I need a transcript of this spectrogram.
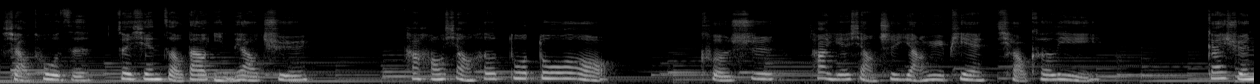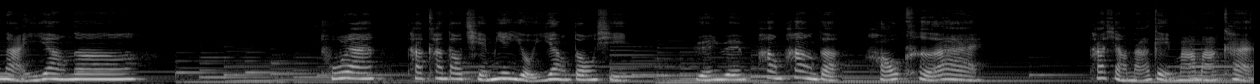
小兔子最先走到饮料区，它好想喝多多哦，可是它也想吃洋芋片、巧克力。该选哪一样呢？突然，他看到前面有一样东西，圆圆胖胖的，好可爱。他想拿给妈妈看，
